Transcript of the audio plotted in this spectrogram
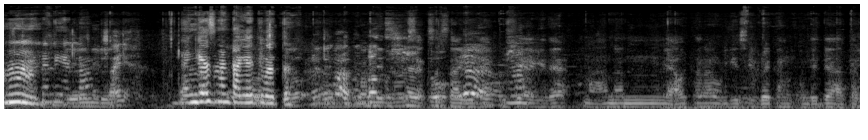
ಹ್ಮ್. ಎಂಗೇಜ್ಮೆಂಟ್ ಆಗೈತಿ ಇವತ್ತು. ಸಕ್ಸಸ್ ಆಗಿದೆ ಖುಷಿ ಆಗಿದೆ ನಾನು ಯಾವ ತರ ಹುಡುಗಿ ಸಿಗ್ಬೇಕು ಅನ್ಕೊಂಡಿದ್ದೆ ಆ ತರ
